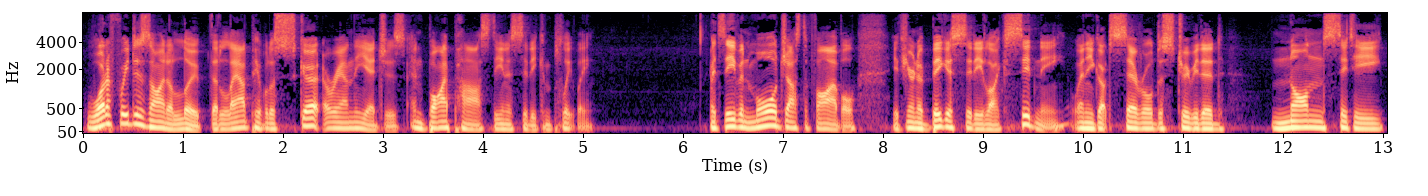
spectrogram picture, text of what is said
What if we designed a loop that allowed people to skirt around the edges and bypass the inner city completely? It's even more justifiable if you're in a bigger city like Sydney, when you've got several distributed non city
